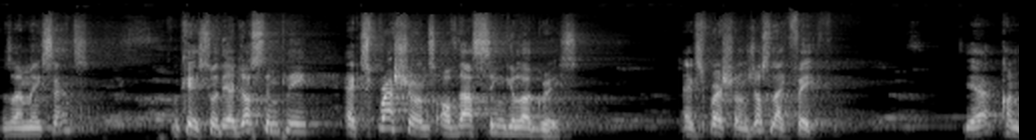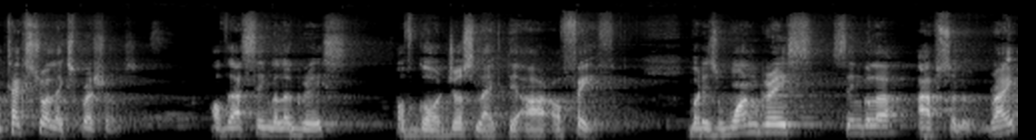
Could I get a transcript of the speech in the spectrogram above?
Does that make sense? Okay, so they're just simply expressions of that singular grace. Expressions, just like faith. Yeah, contextual expressions of that singular grace of God, just like they are of faith. But it's one grace, singular, absolute, right?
